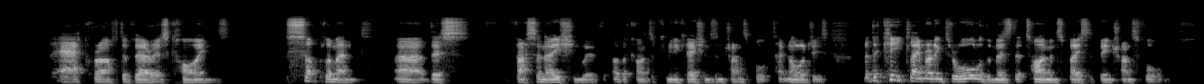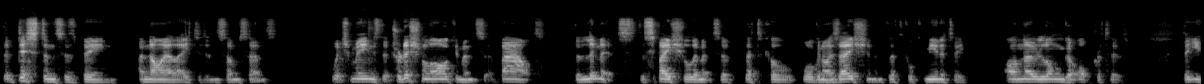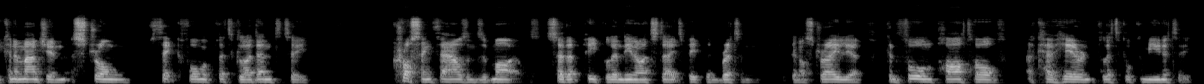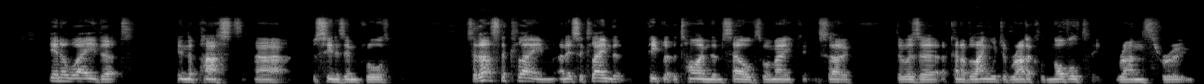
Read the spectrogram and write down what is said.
aircraft of various kinds supplement uh, this fascination with other kinds of communications and transport technologies. But the key claim running through all of them is that time and space have been transformed, that distance has been annihilated in some sense, which means that traditional arguments about the limits, the spatial limits of political organization and political community are no longer operative. That you can imagine a strong, thick form of political identity crossing thousands of miles so that people in the United States, people in Britain, in Australia can form part of a coherent political community in a way that in the past uh, was seen as implausible. So that's the claim, and it's a claim that people at the time themselves were making. So there was a, a kind of language of radical novelty ran through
